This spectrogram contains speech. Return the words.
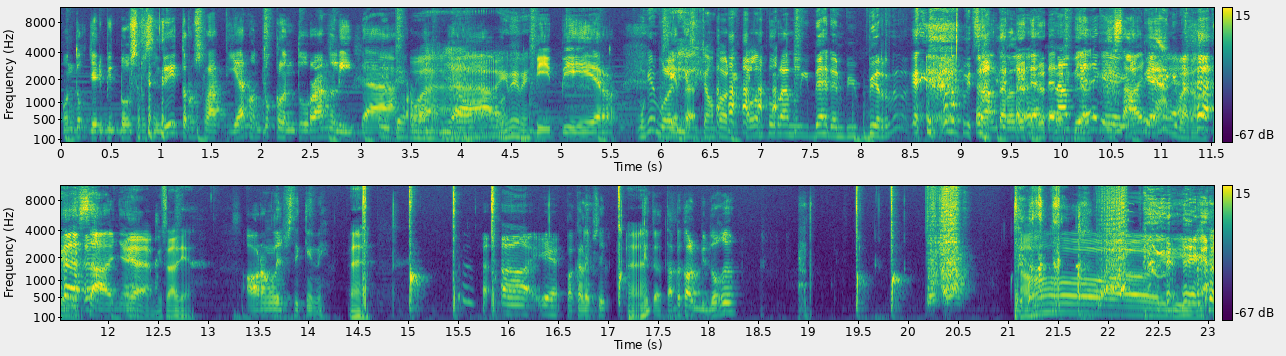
untuk jadi beatboxer sendiri terus latihan untuk kelenturan lidah, Lidah. Wah, rongga, ini nih. bibir. Mungkin boleh Gitu. dikasih contoh nih, kelenturan lidah dan bibir tuh kayak bisa. Kelenturan lidah dan Latihannya kayak Misalnya, Latihannya gimana misalnya Ya, misalnya. orang lipstick ini Eh, Eh, iya. pakai lipstick Hah? gitu. Tapi kalau tuh Oh, gitu.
